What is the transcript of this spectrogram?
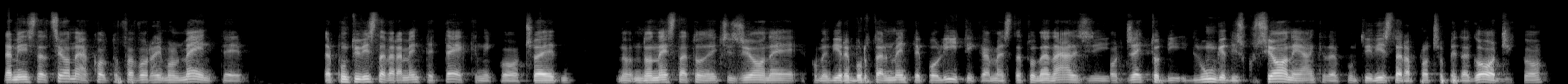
l'amministrazione ha accolto favorevolmente dal punto di vista veramente tecnico, cioè no, non è stata una decisione, come dire, brutalmente politica, ma è stata un'analisi oggetto di lunghe discussioni anche dal punto di vista dell'approccio pedagogico,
